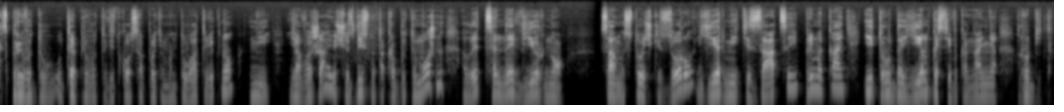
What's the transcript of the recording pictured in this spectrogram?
з приводу утеплювати відкоси, а потім монтувати вікно, ні. Я вважаю, що, звісно, так робити можна, але це невірно. Саме з точки зору герметизації примикань і трудоємкості виконання робіт.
